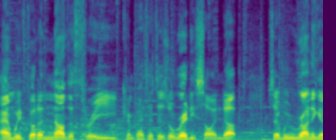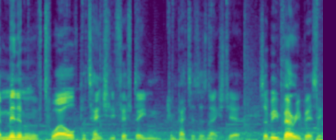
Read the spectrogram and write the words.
and we've got another three competitors already signed up. So we're running a minimum of 12, potentially 15 competitors next year. So it'll be very busy.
